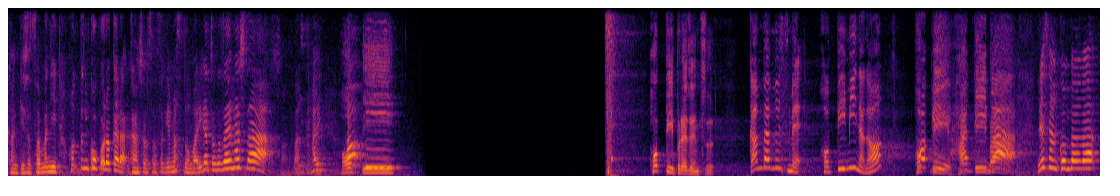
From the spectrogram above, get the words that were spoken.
関係者様に本当に心から感謝を捧げます。どうもありがとうございました。はい、ホッピー。ホッピープレゼンツ。看板娘ホッピーミーナのホッピーハッピーバー。皆さんこんばんは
